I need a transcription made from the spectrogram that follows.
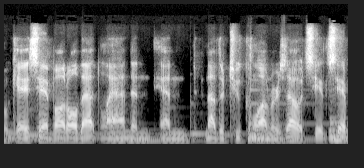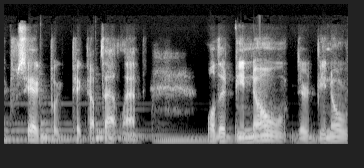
okay, say I bought all that land and and another two kilometers out, say say I, say I picked up that land. Well, there'd be no there'd be no.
